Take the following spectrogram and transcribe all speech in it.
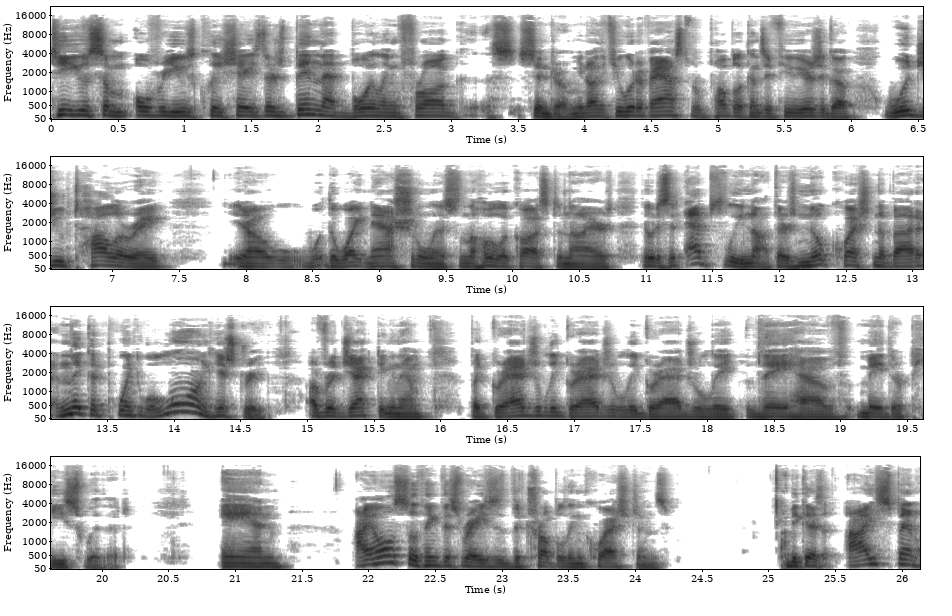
to use some overused cliches, there's been that boiling frog syndrome. You know, if you would have asked Republicans a few years ago, would you tolerate you know, the white nationalists and the Holocaust deniers, they would have said, absolutely not. There's no question about it. And they could point to a long history of rejecting them. But gradually, gradually, gradually, they have made their peace with it. And I also think this raises the troubling questions because I spent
